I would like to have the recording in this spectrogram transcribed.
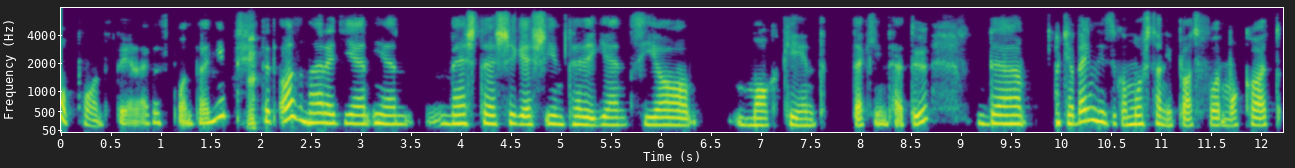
ó, pont tényleg, ez pont annyi. Tehát az már egy ilyen, ilyen mesterséges intelligencia magként tekinthető, de ha megnézzük a mostani platformokat,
